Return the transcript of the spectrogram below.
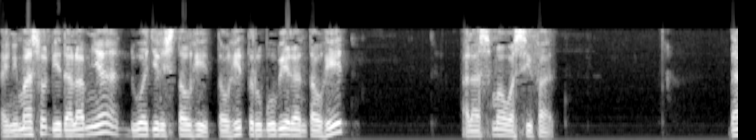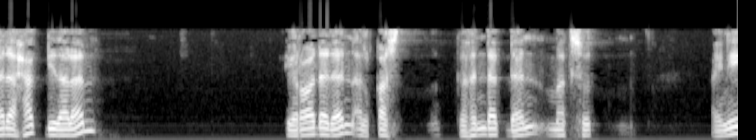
Ini masuk di dalamnya dua jenis tauhid, tauhid rububiyah dan tauhid al-asma wa sifat. Dan ada hak di dalam irada dan al-qasd, kehendak dan maksud. Ini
